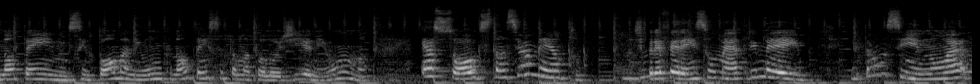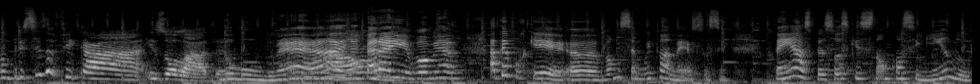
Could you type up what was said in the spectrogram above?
não tem sintoma nenhum, que não tem sintomatologia nenhuma, é só o distanciamento, uhum. de preferência um metro e meio. Então, assim, não, é, não precisa ficar isolada. Do mundo, né? Não. Ai, gente, peraí, vou me. Até porque, uh, vamos ser muito honestos, assim. Tem as pessoas que estão conseguindo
